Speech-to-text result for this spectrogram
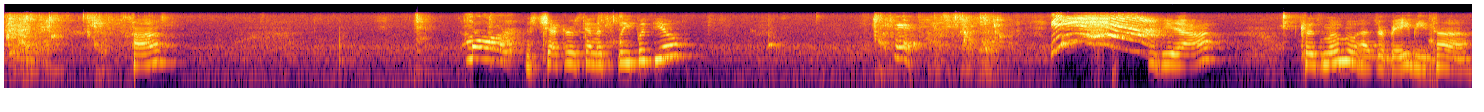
Huh? More. Is Checkers gonna sleep with you? Yeah. Yeah? Because Moo Moo has her babies, huh?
